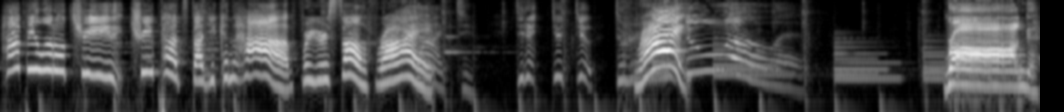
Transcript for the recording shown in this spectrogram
Happy little tree tree pets that you can have for yourself, right? Right. Wrong.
